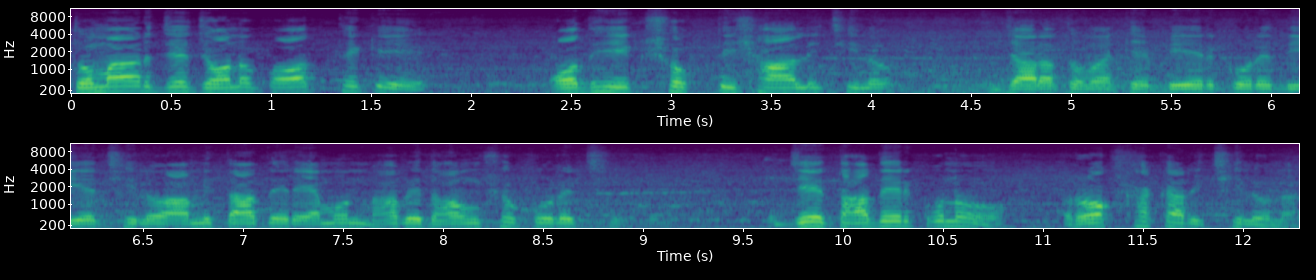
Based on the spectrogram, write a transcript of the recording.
তোমার যে জনপদ থেকে অধিক শক্তিশালী ছিল, যারা তোমাকে বের করে দিয়েছিল, আমি তাদের এমনভাবে ধ্বংস করেছি যে তাদের কোনো রক্ষাকারী ছিল না।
